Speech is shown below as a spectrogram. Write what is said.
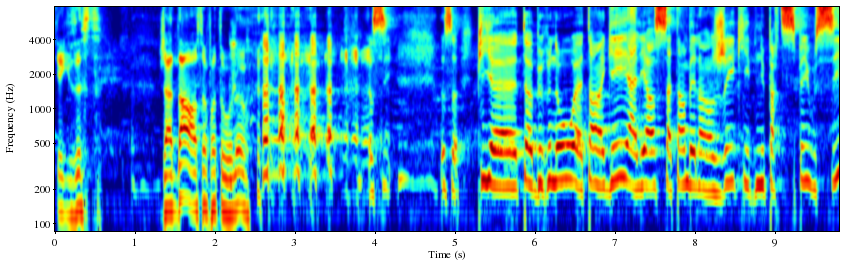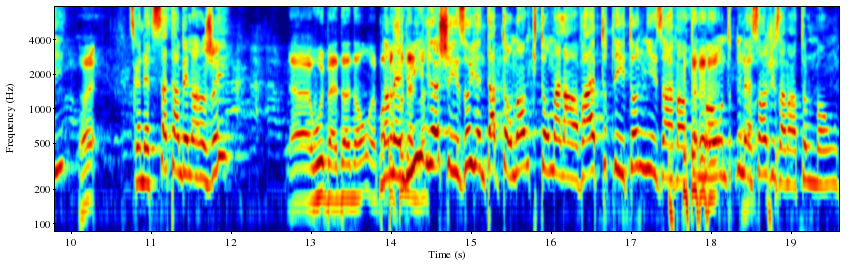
qui existe. J'adore cette photo-là. Merci. Ça. Puis euh, t'as Bruno euh, Tanguay, alias Satan Bélanger, qui est venu participer aussi. ouais. Tu connais-tu Satan Bélanger? Euh, oui, ben non, non, pas Non, mais lui, là, chez eux, il y a une table tournante qui tourne à l'envers, puis toutes les tunes, ils les inventent tout le monde. Tous les messages, ils les inventent tout le monde.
